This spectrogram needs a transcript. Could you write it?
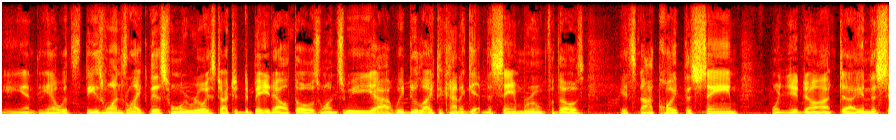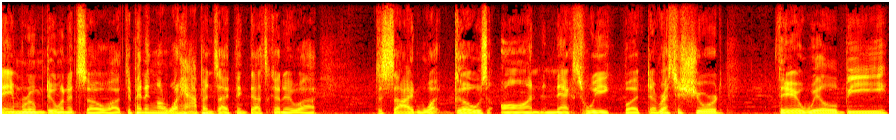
And you know, it's these ones like this when we really start to debate out those ones. We uh, we do like to kind of get in the same room for those. It's not quite the same when you're not uh, in the same room doing it. So uh, depending on what happens, I think that's going to uh, decide what goes on next week. But uh, rest assured, there will be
